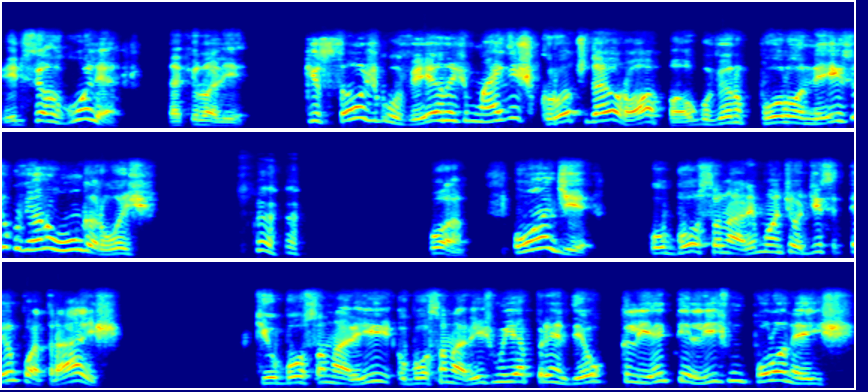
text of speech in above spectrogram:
Ele se orgulha daquilo ali. Que são os governos mais escrotos da Europa, o governo polonês e o governo húngaro hoje. Pô, onde o bolsonarismo, onde eu disse tempo atrás que o, bolsonari, o bolsonarismo ia prender o clientelismo polonês.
